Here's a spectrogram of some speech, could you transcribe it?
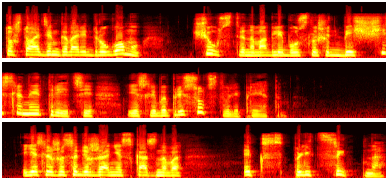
То, что один говорит другому, чувственно могли бы услышать бесчисленные третьи, если бы присутствовали при этом. Если же содержание сказанного эксплицитно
